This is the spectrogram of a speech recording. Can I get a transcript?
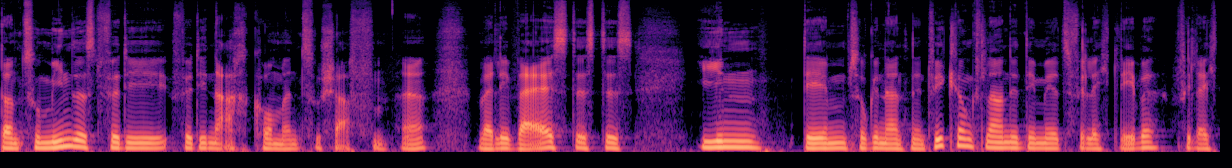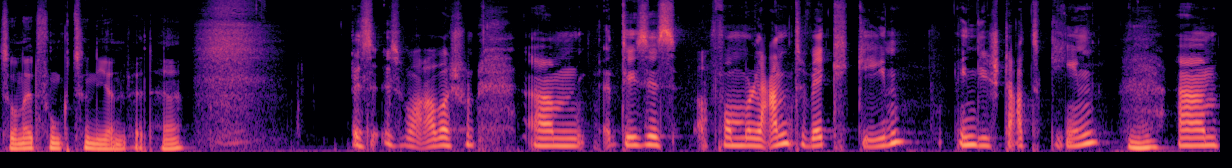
dann zumindest für die, für die Nachkommen zu schaffen. Ja. Weil ich weiß, dass das in dem sogenannten Entwicklungsland, in dem ich jetzt vielleicht lebe, vielleicht so nicht funktionieren wird. Ja. Es, es war aber schon ähm, dieses vom Land weggehen, in die Stadt gehen, mhm. ähm,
